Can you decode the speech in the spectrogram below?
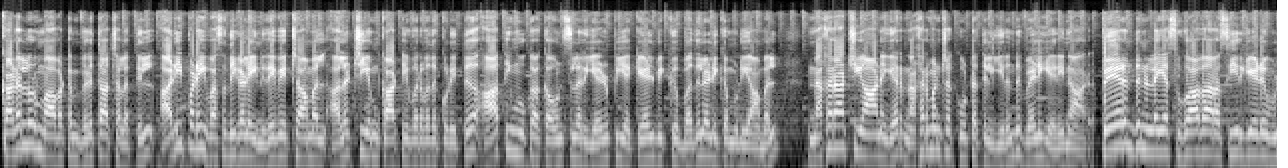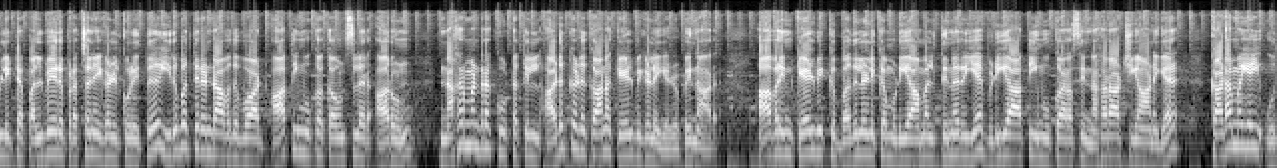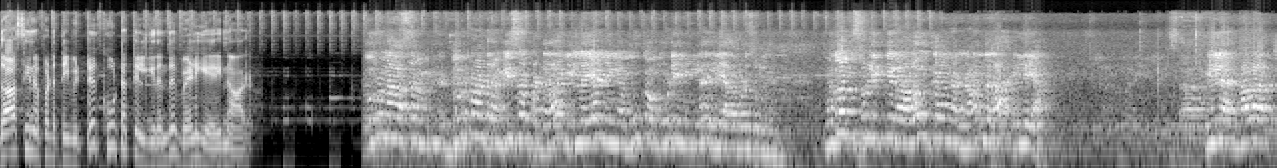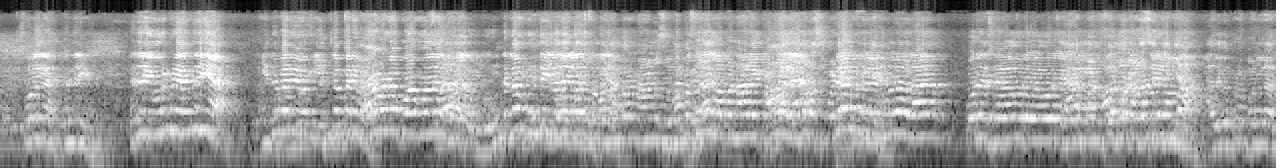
கடலூர் மாவட்டம் விருத்தாச்சலத்தில் அடிப்படை வசதிகளை நிறைவேற்றாமல் அலட்சியம் காட்டி வருவது குறித்து அதிமுக கவுன்சிலர் எழுப்பிய கேள்விக்கு பதிலளிக்க முடியாமல் நகராட்சி ஆணையர் நகர்மன்ற கூட்டத்தில் இருந்து வெளியேறினார். பேருந்து நிலைய சுகாதார சீர்கேடு உள்ளிட்ட பல்வேறு பிரச்சனைகள் குறித்து இருபத்தி இரண்டாவது வார்டு அதிமுக கவுன்சிலர் அருண் நகர்மன்ற கூட்டத்தில் அடுக்கடுக்கான கேள்விகளை எழுப்பினார். அவரின் கேள்விக்கு பதிலளிக்க முடியாமல் திணறிய விடிய அதிமுக அரசின் நகராட்சி ஆணையர் கடமையை உதாசீனப்படுத்திவிட்டு கூட்டத்தில் இருந்து வெளியேறினார். துர்நாசம் துர்நாற்றம் வீசப்பட்டதா இல்லையா? நீங்க மூக்க மூடினீங்களா இல்லையா? அதை மட்டும் சொல்லுங்க. முகம் சுளிக்கிற அளவுக்கு அங்க நடந்ததா இல்லையா? இல்ல நல்லா சொல்லுங்க எந்திரிங்க. எந்திரிங்க உறுப்பினர் எந்திரிங்க. இந்த மாதிரி இந்த மாதிரி வரவழ போக போது உண்டுனா உண்டு இல்ல சொல்லுங்க. அப்ப சொல்லுங்க அப்ப நாளைக்கு காலையில ஒரு ஒரு ஒரு? அதுக்கப்புறம் பண்ணல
